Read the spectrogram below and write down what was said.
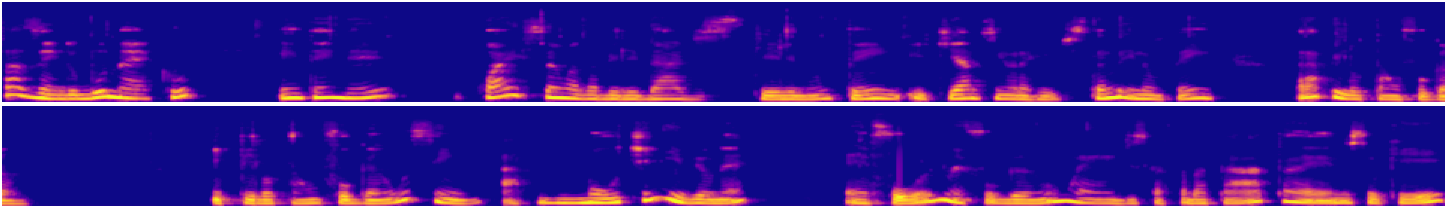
Fazendo o boneco entender quais são as habilidades que ele não tem e que a senhora Hughes também não tem para pilotar um fogão. E pilotar um fogão, assim, a multinível, né? É forno, é fogão, é descascar batata, é não sei o quê.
